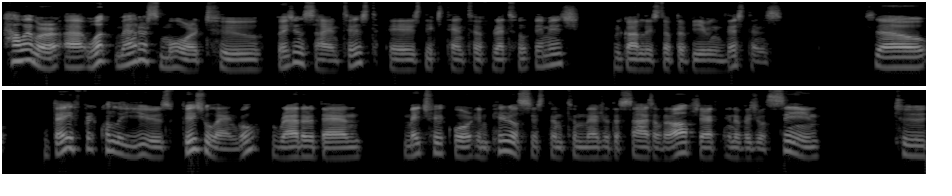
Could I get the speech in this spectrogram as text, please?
However, uh, what matters more to vision scientists is the extent of retinal image, regardless of the viewing distance. So they frequently use visual angle rather than metric or imperial system to measure the size of the object in a visual scene to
